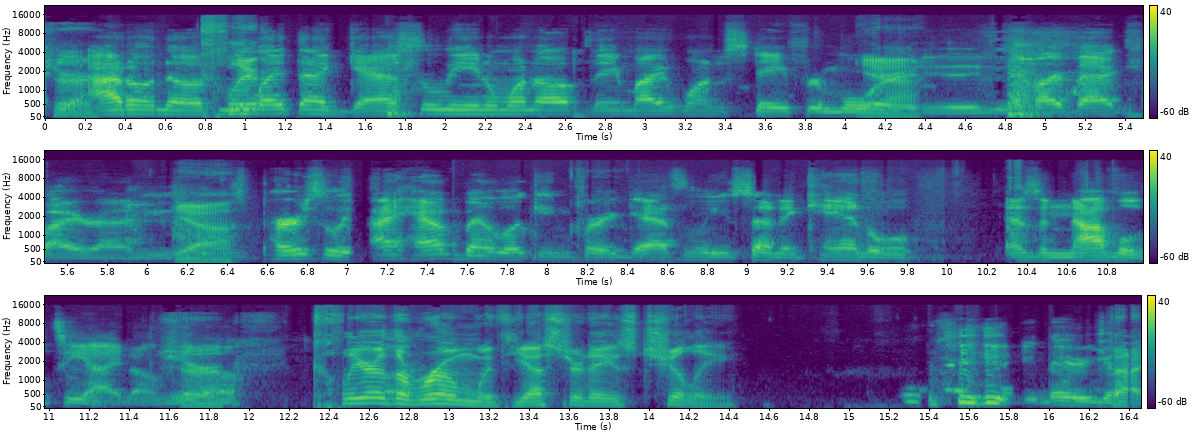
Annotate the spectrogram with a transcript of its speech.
sure. I don't know if Clear- you light that gasoline one up, they might want to stay for more. Yeah. Dude. It might backfire on you. Yeah. Because personally, I have been looking for a gasoline scented candle as a novelty item. Sure. You know? Clear the room with yesterday's chili. There you go.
